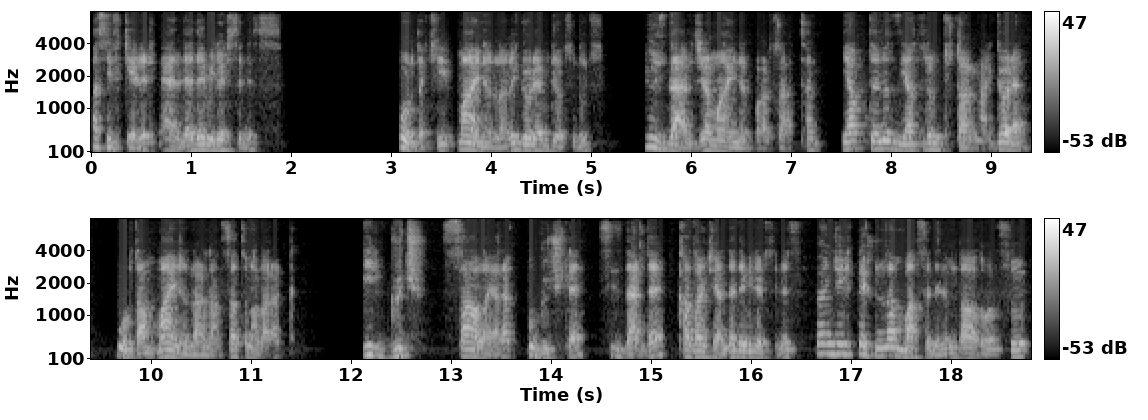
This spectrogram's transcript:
pasif gelir elde edebilirsiniz. Buradaki minerları görebiliyorsunuz. Yüzlerce miner var zaten. Yaptığınız yatırım tutarına göre buradan minerlardan satın alarak bir güç sağlayarak bu güçle sizler de kazanç elde edebilirsiniz. Öncelikle şundan bahsedelim. Daha doğrusu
